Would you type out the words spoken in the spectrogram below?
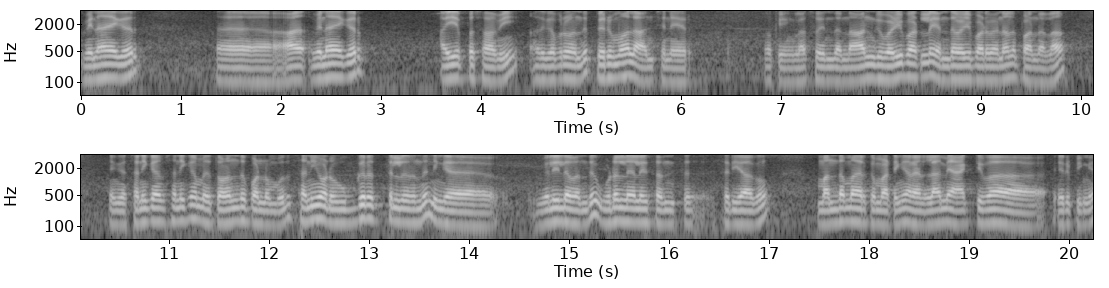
விநாயகர் ஆ- விநாயகர் ஐயப்ப சாமி அதுக்கப்புறம் வந்து பெருமாள் ஆஞ்சநேயர். ஓகேங்களா? ஸோ இந்த நான்கு வழிபாட்டில் எந்த வழிபாடு வேணாலும் பண்ணலாம். நீங்கள் சனிக்கிழமை சனிக்கிழமை தொடர்ந்து பண்ணும்போது சனியோட உக்கரத்துலேருந்து நீங்கள் வெளியில் வந்து உடல்நிலை சன் ச- சரியாகும். மந்தமாக இருக்க மாட்டீங்க. எல்லாமே ஆக்டிவாக இருப்பீங்க.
